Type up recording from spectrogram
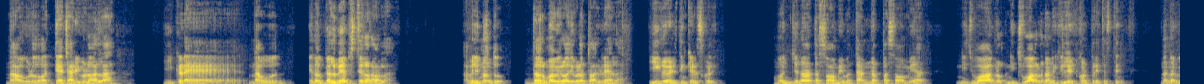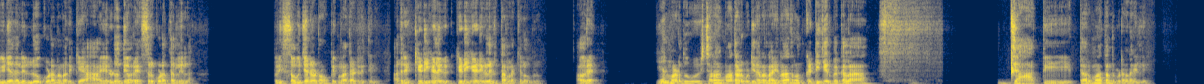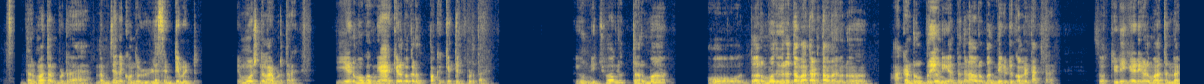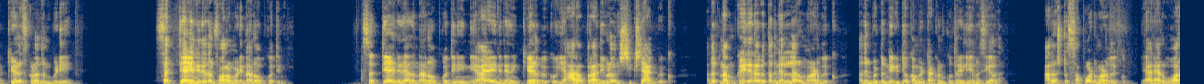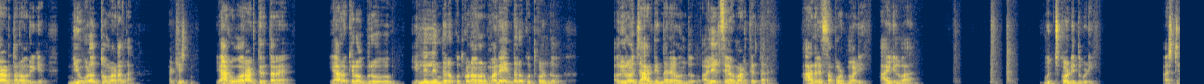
ನಾವುಗಳು ಅತ್ಯಾಚಾರಿಗಳು ಅಲ್ಲ. ಈ ಕಡೆ ನಾವು ಏನೋ ಗಲಭೆ ಎಬ್ಸ್ತಿರೋರು ಅಲ್ಲ ಆಮೇಲೆ ಇನ್ನೊಂದು, ಧರ್ಮ ವಿರೋಧಿಗಳಂತೂ ಅಲ್ವೇ ಅಲ್ಲ. ಈಗಲೂ ಹೇಳ್ತೀನಿ ಕೇಳಿಸ್ಕೊಳ್ಳಿ. ಮಂಜುನಾಥ ಸ್ವಾಮಿ ಮತ್ತೆ ಅಣ್ಣಪ್ಪ ಸ್ವಾಮಿಯ ನಿಜವಾಗ್ಲೂ ನಿಜವಾಗ್ಲೂ ನಾನು ಇಲ್ಲಿಟ್ಕೊಂಡು ಪ್ರೀತಿಸ್ತೀನಿ. ನನ್ನ ವಿಡಿಯೋದಲ್ಲಿ ಎಲ್ಲೂ ಕೂಡ ನಾನು ಅದಕ್ಕೆ ಆ ಎರಡೂ ದೇವರ ಹೆಸರು ಕೂಡ ತರಲಿಲ್ಲ. ಬರೀ ಸೌಜನ್ಯ ಟಾಪಿಕ್ ಮಾತಾಡಿರ್ತೀನಿ. ಆದರೆ ಕಿಡಿಗಳಿ ಕಿಡಿಗೇಡಿಗಳು ಇರ್ತಾರಲ್ಲ ಕೆಲವೊಬ್ರು. ಅವರೇ, ಏನು ಮಾಡೋದು? ಇಷ್ಟು ಚೆನ್ನಾಗಿ ಮಾತಾಡ್ಬಿಟ್ಟಿದಾನಲ್ಲ, ಏನಾದ್ರೂ ಒಂದು ಕಡ್ಡಿಗೆ ಇರ್ಬೇಕಲ್ಲ ಜಾತಿ, ಧರ್ಮ ತಂದ್ಬಿಡೋಣ ಇಲ್ಲಿ. ಧರ್ಮ ತಂದ್ಬಿಟ್ರೆ ನಮ್ಮ ಜನಕ್ಕೆ ಒಂದು ಒಳ್ಳೆ ಸೆಂಟಿಮೆಂಟ್ ಎಮೋಷ್ನಲ್ ಆಗ್ಬಿಡ್ತಾರೆ. ಈ ಹೆಣ್ಮಗುಗೆ ನ್ಯಾಯ ಕೇಳ್ಬೇಕನ್ನೋದು ಪಕ್ಕಕ್ಕೆ ಕೆತ್ತಿಟ್ಬಿಡ್ತಾರೆ ಇವನು ನಿಜವಾಗ್ಲೂ ಧರ್ಮ, ಓ, ಧರ್ಮದ ವಿರುದ್ಧ ಮಾತಾಡ್ತಾವನ ಇವನು? ಹಾಕೊಂಡ್ರು ಒಬ್ರಿ ಇವನಿಗೆ ಅಂತಂದ್ರೆ ಅವರು ಬಂದು ನೆಗೆಟಿವ್ ಕಾಮೆಂಟ್ ಹಾಕ್ತಾರೆ. ಸೊ ಕಿಡಿಗೇಡಿಗಳ ಮಾತನ್ನ ಕೇಳಿಸ್ಕೊಳ್ಳೋದನ್ನ ಬಿಡಿ. ಸತ್ಯ ಏನಿದೆ ಅದನ್ನ ಫಾಲೋ ಮಾಡಿ, ನಾನು ಒಪ್ಕೋತೀನಿ. ಸತ್ಯ ಏನಿದೆ ಅದನ್ನ ನಾನು ಒಪ್ಕೋತೀನಿ, ನ್ಯಾಯ ಏನಿದೆ ಅದನ್ನ ಕೇಳಬೇಕು, ಯಾರು ಅಪರಾಧಿಗಳು ಅವ್ರಿಗೆ ಶಿಕ್ಷೆ ಆಗಬೇಕು. ಅದಕ್ಕೆ ನಮ್ಮ ಕೈಲಿ ಏನಾಗುತ್ತೆ ಅದನ್ನೆಲ್ಲರೂ ಮಾಡಬೇಕು. ಅದನ್ನ ಬಿಟ್ಟು ನೆಗೆಟಿವ್ ಕಾಮೆಂಟ್ ಹಾಕೊಂಡು ಕೂತ್ರೆ ಇಲ್ಲಿ ಏನೂ ಸಿಗಲ್ಲ. ಆದಷ್ಟು ಸಪೋರ್ಟ್ ಮಾಡಬೇಕು. ಯಾರ್ಯಾರು ಹೋರಾಡ್ತಾರೋ ಅವರಿಗೆ. ನೀವುಗಳಂತೂ ಮಾಡಲ್ಲ. ಅಟ್ಲೀಸ್ಟ್ ಯಾರು ಹೋರಾಡ್ತಿರ್ತಾರೆ, ಯಾರೋ ಕೆಲವೊಬ್ರು ಎಲ್ಲೆಲ್ಲಿಂದನೂ ಕುತ್ಕೊಂಡು, ಅವ್ರವ್ರ ಮನೆಯಿಂದನೂ ಕುತ್ಕೊಂಡು, ಅವ್ರಿರೋ ಜಾಗದಿಂದನೇ ಒಂದು ಅಳಿಲ್ ಸೇವೆ ಮಾಡ್ತಿರ್ತಾರೆ. ಆದರೆ ಸಪೋರ್ಟ್ ಮಾಡಿ. ಆಗಿಲ್ವಾ? ಮುಚ್ಕೊಂಡಿದ್ದು ಬಿಡಿ. ಅಷ್ಟೇ.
